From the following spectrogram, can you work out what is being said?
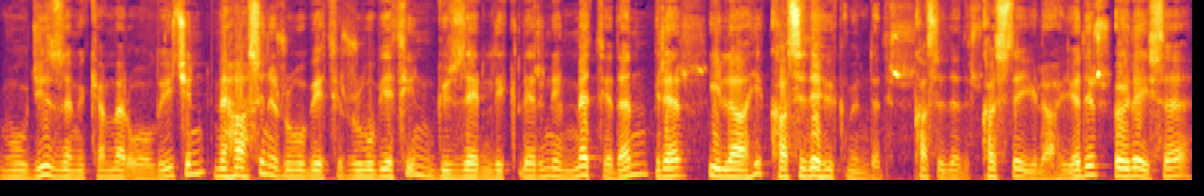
muciz ve mükemmel olduğu için mehasin-i rububiyeti, rububiyetin güzelliklerini metheden birer ilahi kaside hükmündedir. Kasidedir. Kaside ilahiyedir. Öyleyse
